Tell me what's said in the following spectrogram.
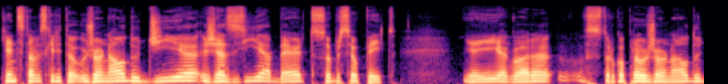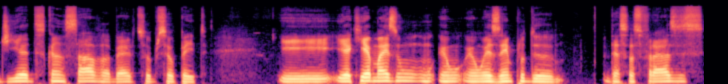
que antes estava escrita: o jornal do dia jazia aberto sobre seu peito. E aí agora você trocou para o jornal do dia descansava aberto sobre seu peito. E, e aqui é mais um, é um, é um exemplo de, dessas frases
